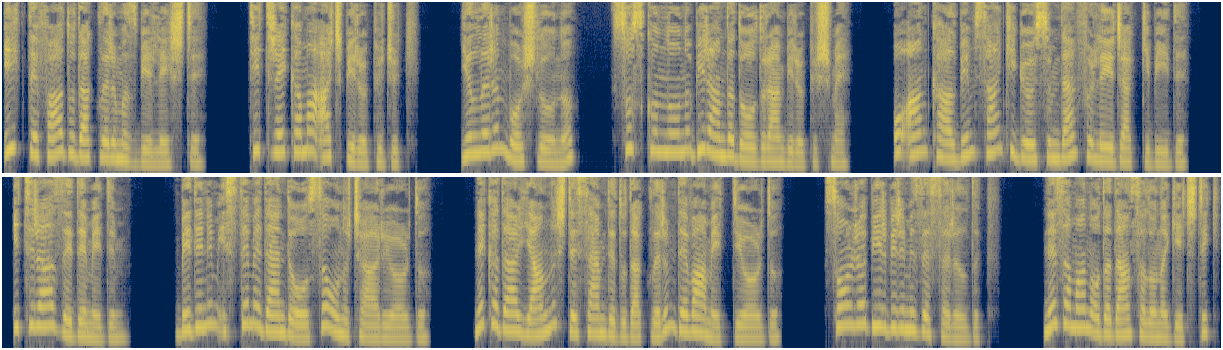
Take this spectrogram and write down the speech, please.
İlk defa dudaklarımız birleşti. Titrek ama aç bir öpücük. Yılların boşluğunu, suskunluğunu bir anda dolduran bir öpüşme. O an kalbim sanki göğsümden fırlayacak gibiydi. İtiraz edemedim. Bedenim istemeden de olsa onu çağırıyordu. Ne kadar yanlış desem de dudaklarım devam et diyordu. Sonra birbirimize sarıldık. Ne zaman odadan salona geçtik,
